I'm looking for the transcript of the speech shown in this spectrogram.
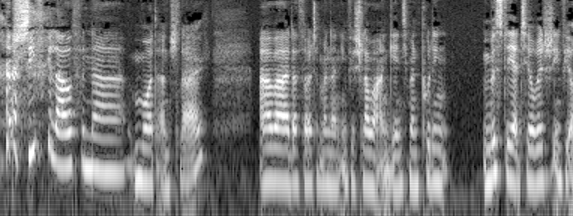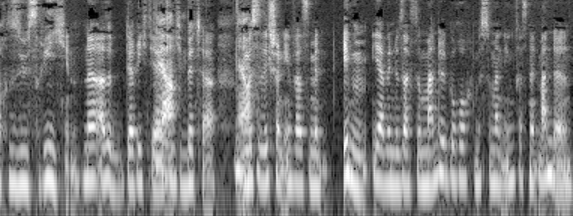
schiefgelaufener Mordanschlag. Aber das sollte man dann irgendwie schlauer angehen. Ich meine, Pudding müsste ja theoretisch irgendwie auch süß riechen. Ne? Also der riecht ja, ja. nicht bitter. Ja. Man müsste sich schon irgendwas mit, eben, ja, wenn du sagst so Mandelgeruch, müsste man irgendwas mit Mandeln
